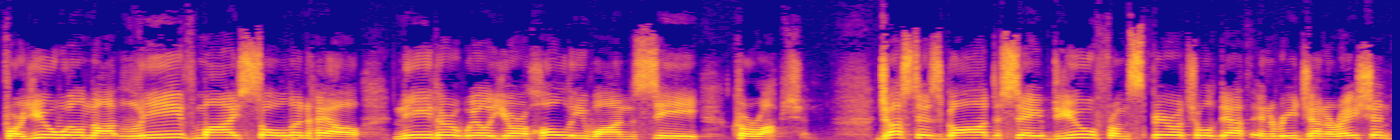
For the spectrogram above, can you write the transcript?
for you will not leave my soul in hell, neither will your holy one see corruption." Just as God saved you from spiritual death in regeneration,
